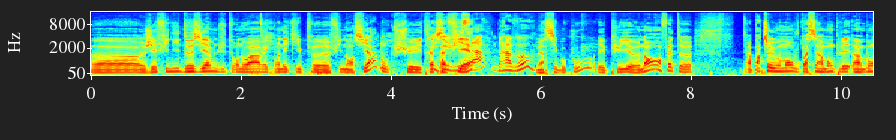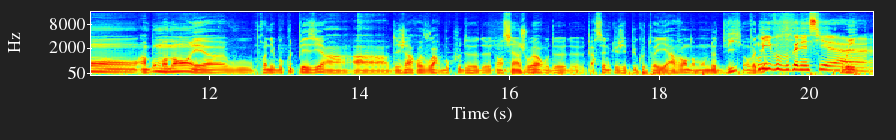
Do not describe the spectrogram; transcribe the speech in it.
Euh, j'ai fini deuxième du tournoi avec mon équipe euh, financière, donc je suis très très J'ai vu fier. ça. Bravo. Merci beaucoup. Et puis euh, non, en fait, euh, à partir du moment où vous passez un bon, un bon, un bon moment et vous prenez beaucoup de plaisir à, à déjà revoir beaucoup de- de- d'anciens joueurs ou de, de personnes que j'ai pu côtoyer avant dans mon autre vie, on va Oui, dire. vous vous connaissiez. euh,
